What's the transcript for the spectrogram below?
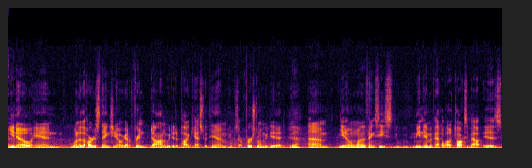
you know. And one of the hardest things, you know, I got a friend Don. We did a podcast with him. It was our first one we did. Yeah. Um, you know, and one of the things he's me and him have had a lot of talks about is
